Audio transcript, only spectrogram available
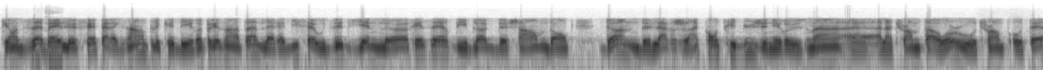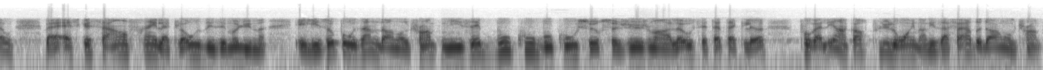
Puis on disait, ben, le fait, par exemple, que des représentants de l'Arabie saoudite viennent là, réservent des blocs de chambre, donc donnent de l'argent, contribuent généreusement à, à la Trump Tower ou au Trump Hotel, ben, est-ce que ça enfreint la clause des émoluments? Et les opposants de Donald Trump misaient beaucoup, beaucoup sur ce jugement-là ou cette attaque-là pour aller encore plus loin dans les affaires de Donald Trump.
